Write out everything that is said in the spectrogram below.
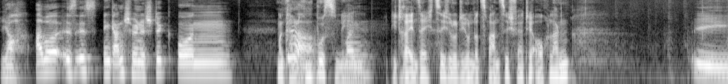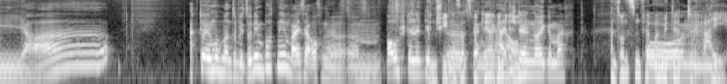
Ja, aber es ist ein ganz schönes Stück und. Man kann ja, auch einen Bus nehmen. Die 63 oder die 120 fährt ja auch lang. Ja. Aktuell muss man sowieso den Bus nehmen, weil es ja auch eine ähm, Baustelle gibt. Den Schienenersatzverkehr, äh, die Haltestellen genau. neu gemacht. Ansonsten fährt man mit der 3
